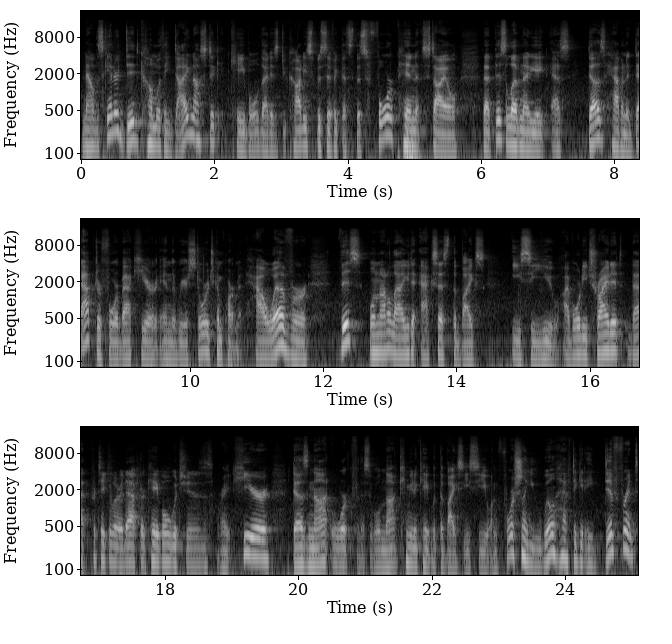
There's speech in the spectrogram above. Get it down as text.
Now, the scanner did come with a diagnostic cable that is Ducati specific. That's this four pin style that this 1198S does have an adapter for back here in the rear storage compartment. However, this will not allow you to access the bike's ECU. I've already tried it. That particular adapter cable, which is right here, does not work for this. It will not communicate with the bike's ECU. Unfortunately, you will have to get a different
